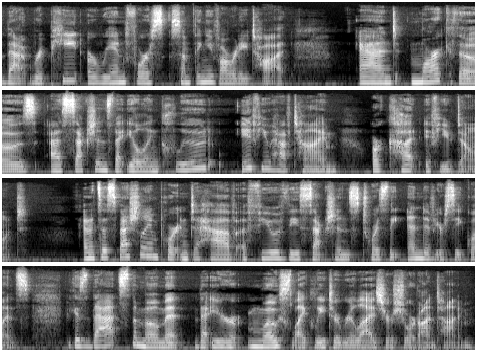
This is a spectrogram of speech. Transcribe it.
that repeat or reinforce something you've already taught and mark those as sections that you'll include if you have time or cut if you don't. And it's especially important to have a few of these sections towards the end of your sequence because that's the moment that you're most likely to realize you're short on time.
